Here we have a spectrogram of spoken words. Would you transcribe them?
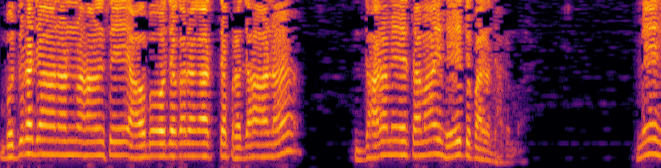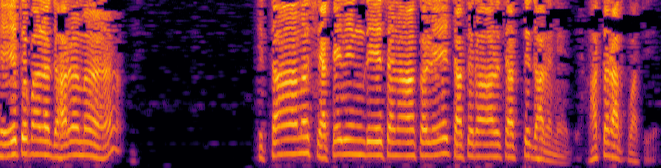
බුදුරජාණන් වහන්සේ අවබෝධ කරගත්ත ප්‍රධාන ධර්මයේ තමයි හේතුඵල ධර්ම. මේ හේතුඵල ධර්ම ඊටාම සැකෙවින් දේශනා කළේ චතුරාර්ය සත්‍ය ධර්මයේ හතරක් වශයෙන්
